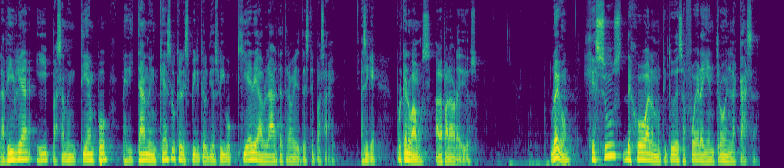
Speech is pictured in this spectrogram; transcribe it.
la Biblia y pasando un tiempo meditando en qué es lo que el Espíritu del Dios vivo quiere hablarte a través de este pasaje. Así que, ¿por qué no vamos a la palabra de Dios? Luego, Jesús dejó a las multitudes afuera y entró en la casa.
